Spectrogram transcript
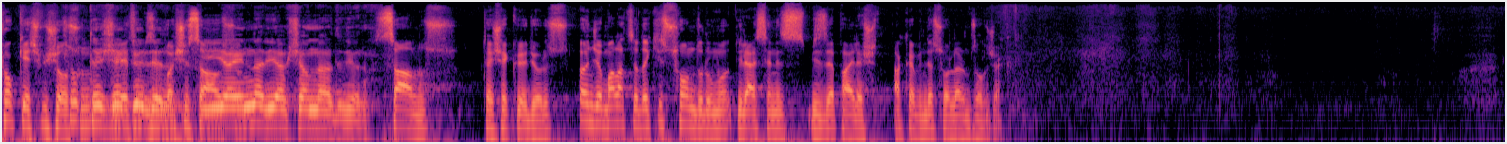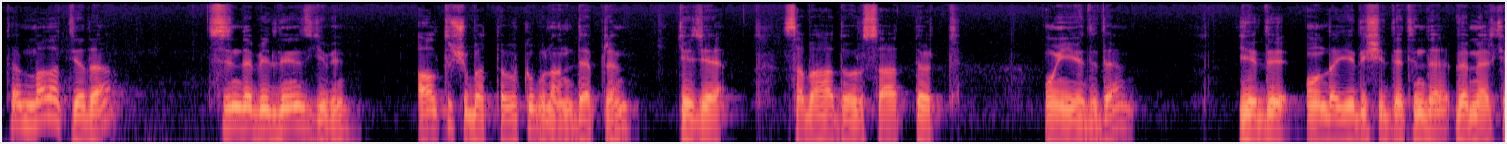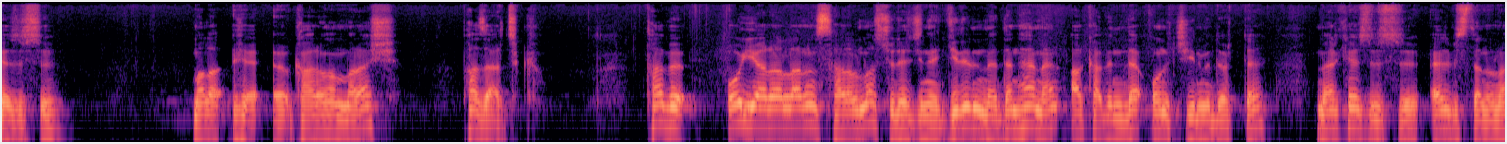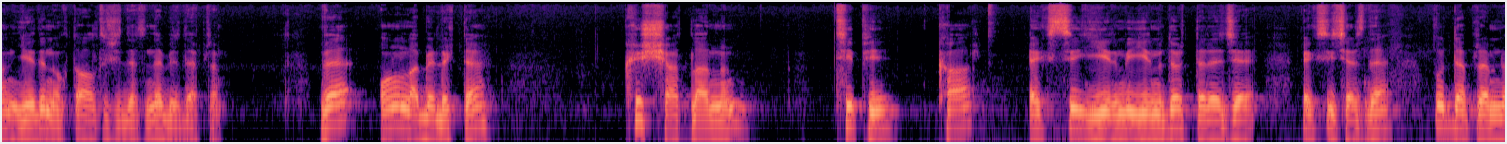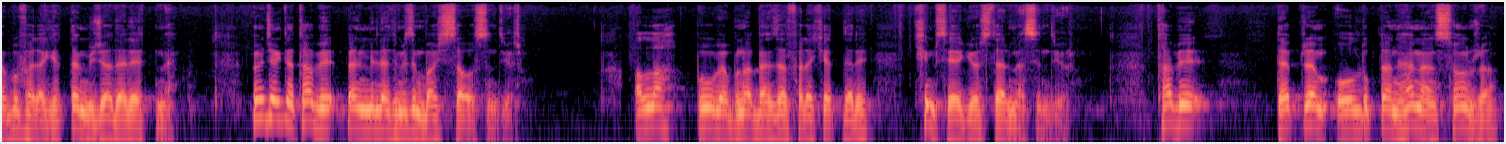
Çok geçmiş olsun. Çok teşekkür ederim. başı sağ iyi olsun. yayınlar, iyi akşamlar diliyorum. Sağ olunuz. Teşekkür ediyoruz. Önce Malatya'daki son durumu dilerseniz bizle paylaşın. Akabinde sorularımız olacak. Tabii Malatya'da sizin de bildiğiniz gibi 6 Şubat'ta vuku bulan deprem gece sabaha doğru saat 4.17'de 7.10'da 7 şiddetinde ve merkez üssü Mala, şey, e, Kahramanmaraş Pazarcık. Tabii o yaraların sarılma sürecine girilmeden hemen akabinde 13.24'te merkez üssü Elbistan olan 7.6 şiddetinde bir deprem. Ve onunla birlikte kış şartlarının tipi kar eksi 20-24 derece eksi içerisinde bu depremle bu felaketle mücadele etme. Öncelikle tabii ben milletimizin başı sağ olsun diyorum. Allah bu ve buna benzer felaketleri kimseye göstermesin diyorum. Tabi deprem olduktan hemen sonra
